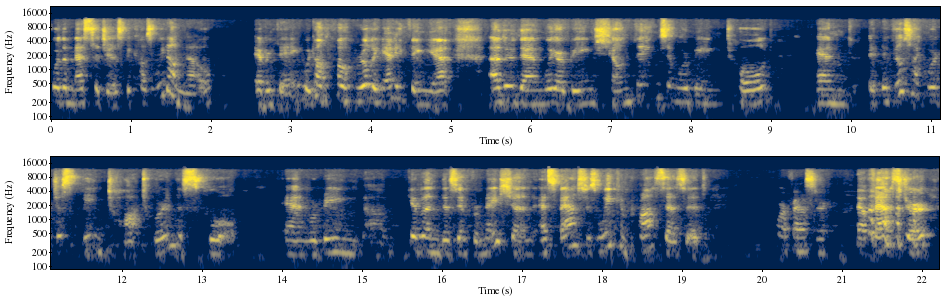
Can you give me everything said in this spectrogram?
for the messages because we don't know everything. We don't know really anything yet, other than we are being shown things and we're being told. And it, it feels like we're just being taught. We're in the school and we're being um, given this information as fast as we can process it. Or faster. Uh, faster.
